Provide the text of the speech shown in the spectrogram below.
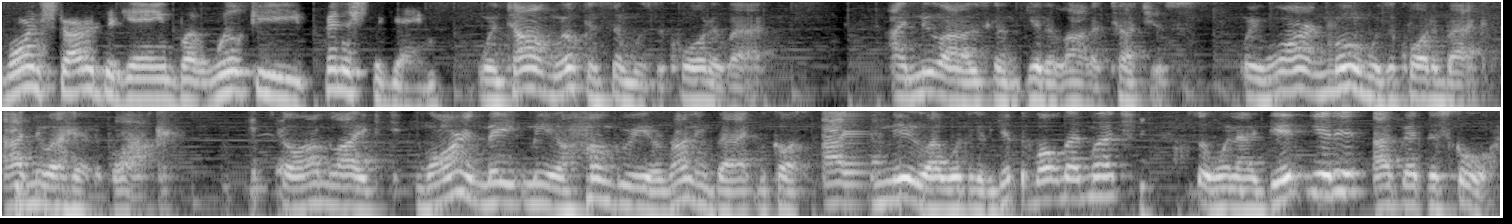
Warren started the game, but Wilkie finished the game. When Tom Wilkinson was the quarterback, I knew I was going to get a lot of touches. When Warren Moon was a quarterback, I knew I had a block so I'm like, Warren made me a hungrier running back because I knew I wasn't going to get the ball that much. So when I did get it, I bet the score.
